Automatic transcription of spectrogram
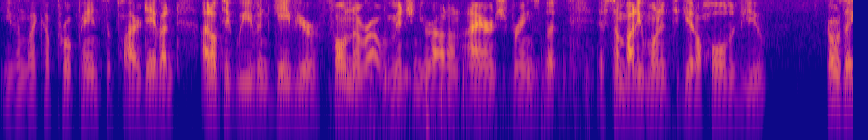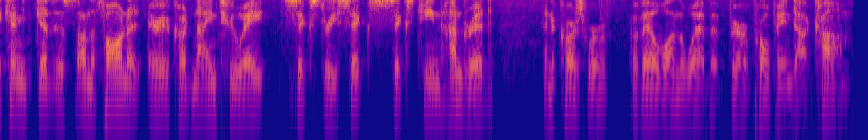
even like a propane supplier. Dave, I, I don't think we even gave your phone number out. We mentioned you're out on Iron Springs, but if somebody wanted to get a hold of you, Oh, they can get us on the phone at area code 928-636-1600. And of course, we're available on the web at barrettpropane.com.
